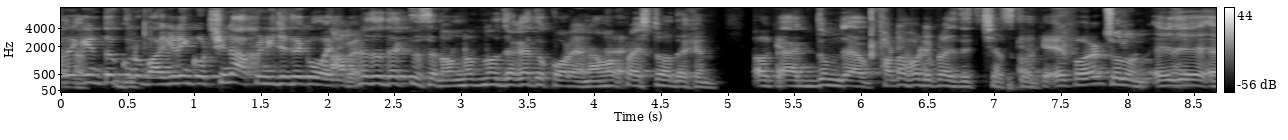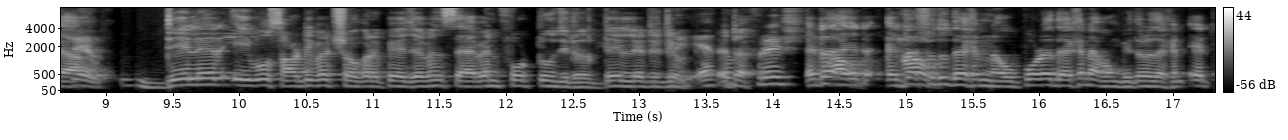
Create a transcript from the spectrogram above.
আমি কিন্তু কোনো বার্গেনিং করছি না আপনি নিজে থেকে আপনি তো দেখতেছেন অন্যান্য জায়গায় তো করেন আমার হ্যাঁ। প্রাইসটাও দেখেন। ওকে একদম ফাটাফাটি প্রাইস দিচ্ছি আজকে। এরপর? চলুন এই যে ডেল এর ইভো সার্টিফাইড সহকারে পেয়ে যাবেন seven four two zero Dell Latitude এটা ফ্রেশ এটা এটা- শুধু দেখেন না উপরে দেখেন এবং ভিতরে দেখেন এটা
